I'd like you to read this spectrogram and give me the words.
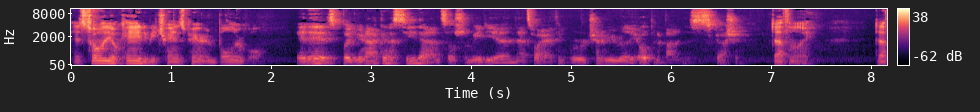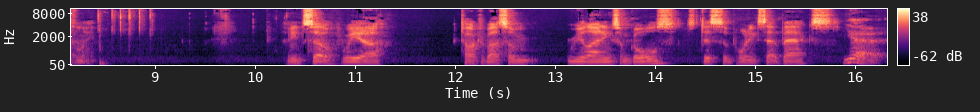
it's totally okay to be transparent and vulnerable. It is, but you're not going to see that on social media, and that's why I think we're trying to be really open about it in this discussion. Definitely, definitely. I mean, so we uh, talked about some realigning some goals, disappointing setbacks. Yeah,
